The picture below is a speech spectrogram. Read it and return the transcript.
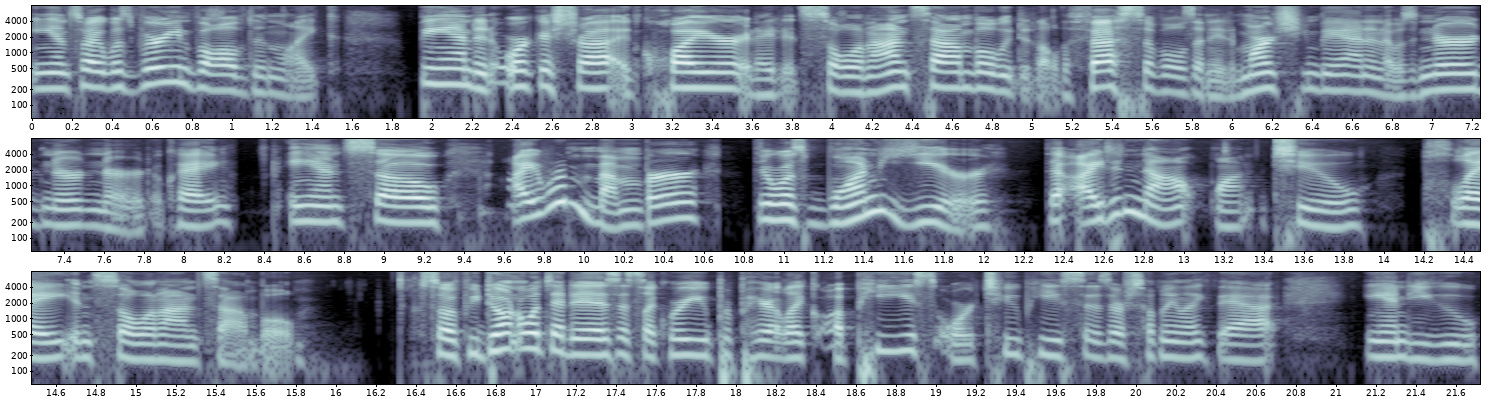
And so I was very involved in like band and orchestra and choir. And I did solo and ensemble. We did all the festivals. I did a marching band and I was nerd, nerd, nerd. Okay. And so I remember there was one year that I did not want to play in solo and ensemble. So if you don't know what that is, it's like where you prepare like a piece or two pieces or something like that, and you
